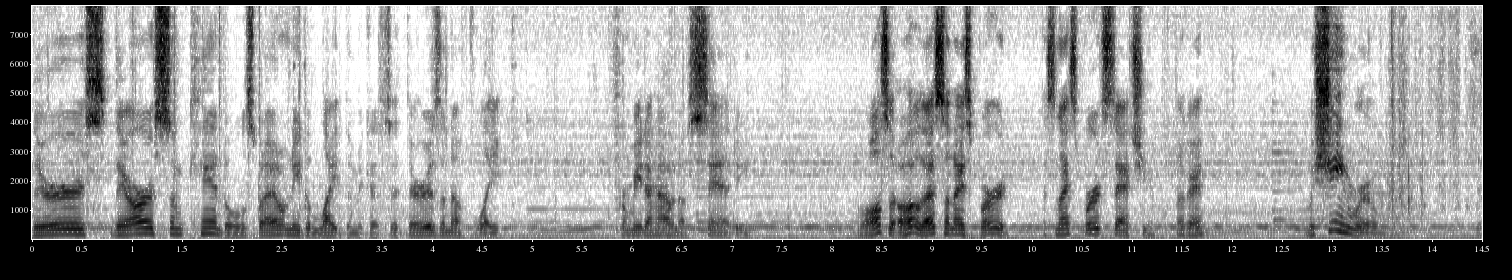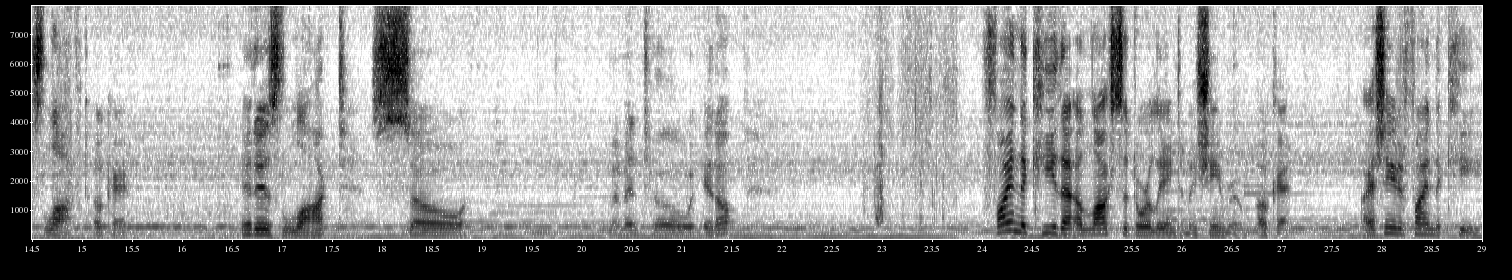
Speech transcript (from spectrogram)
There's there are some candles, but I don't need to light them because it, there is enough light for me to have enough sanity. Well, also, oh, that's a nice bird. That's a nice bird statue. Okay. Machine room. It's locked. Okay. It is locked. So memento it up. Find the key that unlocks the door leading to machine room. Okay. I just need to find the key.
